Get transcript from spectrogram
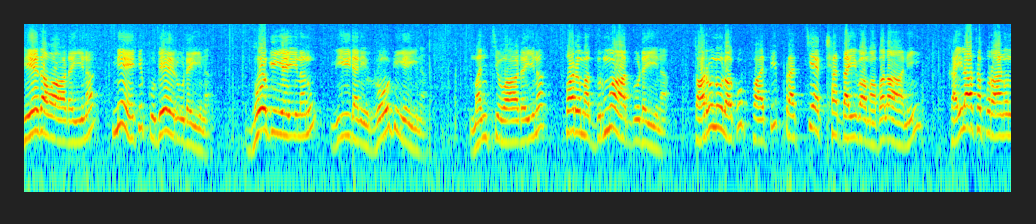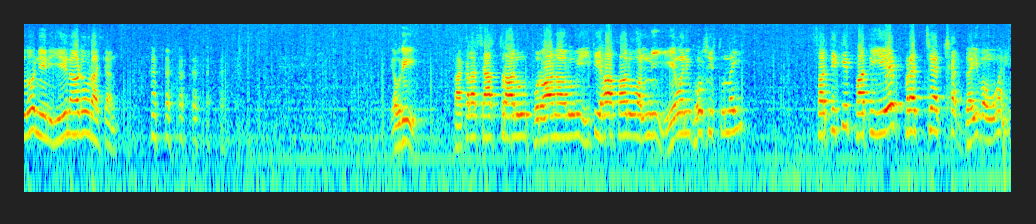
పేదవాడైన మేటి కుబేరుడైన భోగి అయినను వీడని రోగి అయిన మంచివాడైన పరమ దుర్మార్గుడైన తరుణులకు పతి ప్రత్యక్ష దైవమబల అని కైలాస పురాణంలో నేను ఏనాడో రాశాను. ఎవరి? సకల శాస్త్రాలు పురాణాలు ఇతిహాసాలు అన్నీ ఏమని ఘోషిస్తున్నాయి? సతికి పతియే ప్రత్యక్ష దైవము అని.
